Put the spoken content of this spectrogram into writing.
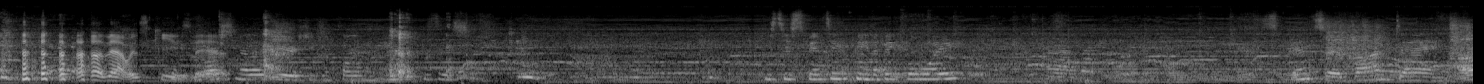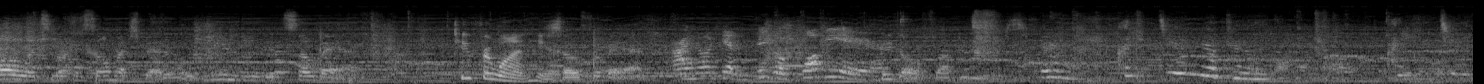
that was cute, Those Liv. marshmallow ears, you can fold them in any position. You see Spencer being a big boy? Spencer, John dang. Oh, it's looking so much better. You need it so bad. Two for one here. So for bad. I know it's getting big old fluffy hair. Big old floppy ears. Are you doing real good? Are you doing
